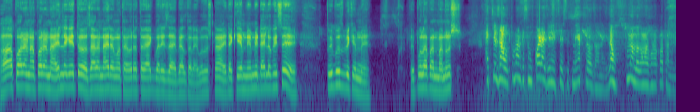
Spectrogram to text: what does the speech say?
হ্যাঁ পরে না। পরে না এর লেগেই তো যারা নাইরা মাথা ওরা তো একবারই যায় বেলতলায় বুঝিস না? এটা কি এমনি এমনি ডায়লগ হয়েছে তুই বুঝবি কেমনে? তুই পোলাপান মানুষ। আচ্ছা যাও তোমার কাছে জিনিস চাইছি তুমি একটাও নাই। যাও তোমার লোক আমার কোনো কথা নেই।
